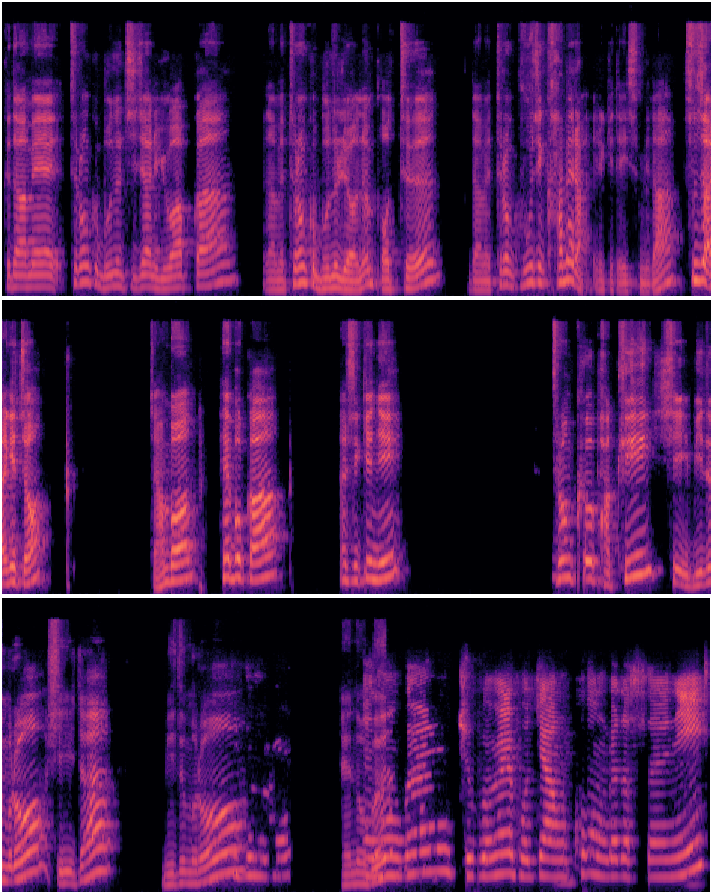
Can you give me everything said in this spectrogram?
그 다음에 트렁크 문을 지지하는 유압관, 그 다음에 트렁크 문을 여는 버튼, 그 다음에 트렁크 후진 카메라, 이렇게 돼 있습니다. 순서 알겠죠? 자, 한번 해볼까? 할 수 있겠니? 트렁크 바퀴 시 믿음으로 시작 믿음으로 에녹은 에녹은 죽음을 보지 않고 옮겨졌으니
